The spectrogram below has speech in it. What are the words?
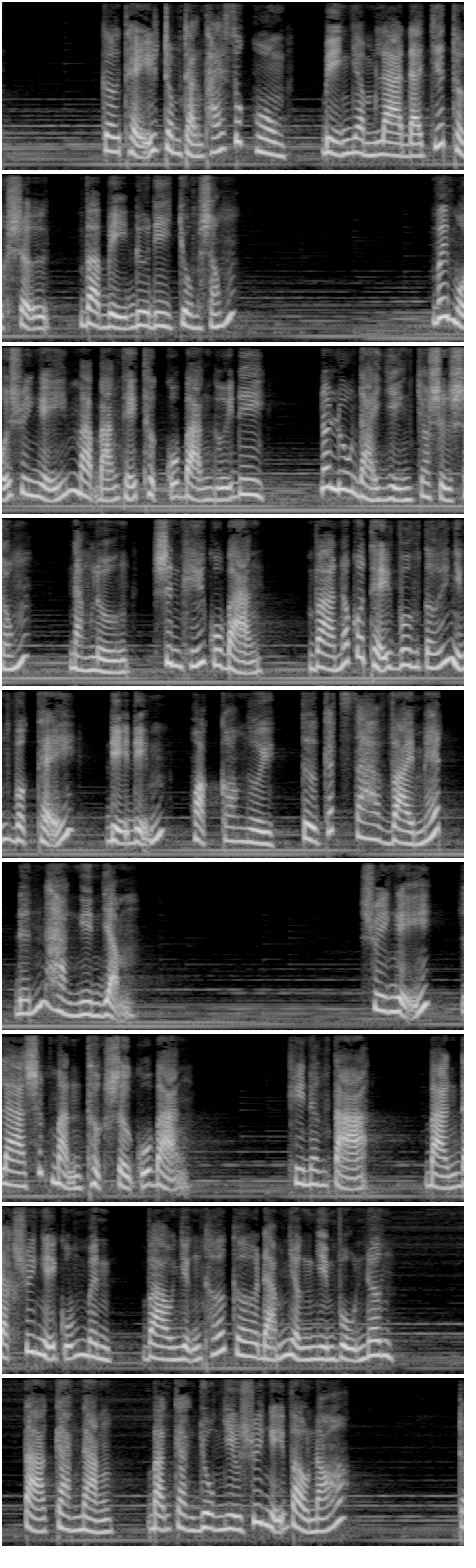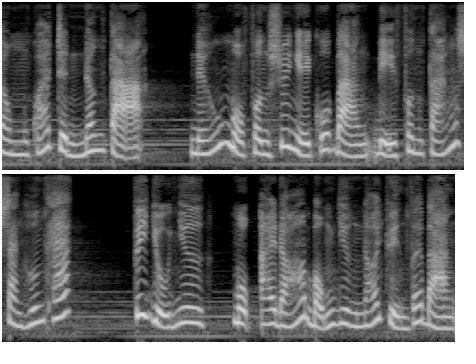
Cơ thể trong trạng thái xuất hồn bị nhầm là đã chết thực sự và bị đưa đi chôn sống. Với mỗi suy nghĩ mà bản thể thực của bạn gửi đi, nó luôn đại diện cho sự sống, năng lượng, sinh khí của bạn và nó có thể vươn tới những vật thể, địa điểm hoặc con người từ cách xa vài mét đến hàng nghìn dặm. Suy nghĩ là sức mạnh thực sự của bạn. Khi nâng tạ, bạn đặt suy nghĩ của mình vào những thớ cơ đảm nhận nhiệm vụ nâng. Tạ càng nặng, bạn càng dồn nhiều suy nghĩ vào nó. Trong quá trình nâng tạ, nếu một phần suy nghĩ của bạn bị phân tán sang hướng khác, ví dụ như một ai đó bỗng dưng nói chuyện với bạn,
